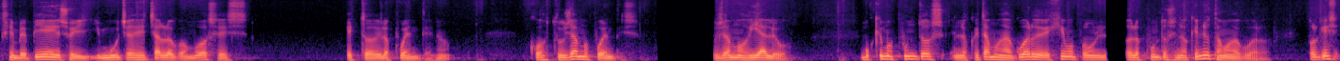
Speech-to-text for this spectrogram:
siempre pienso y, y muchas veces charlo con vos es esto de los puentes, ¿no? Construyamos puentes, construyamos diálogo, busquemos puntos en los que estamos de acuerdo y dejemos por un los puntos en los que no estamos de acuerdo. Porque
